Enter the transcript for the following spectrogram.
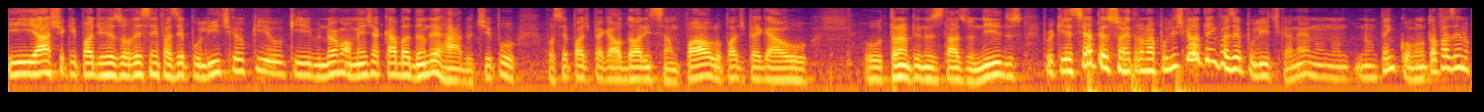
e acha que pode resolver sem fazer política, o que, o que normalmente acaba dando errado. Tipo, você pode pegar o Dória em São Paulo, pode pegar o, o Trump nos Estados Unidos, porque se a pessoa entra na política, ela tem que fazer política, né? Não, não, não tem como. Não estou fazendo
